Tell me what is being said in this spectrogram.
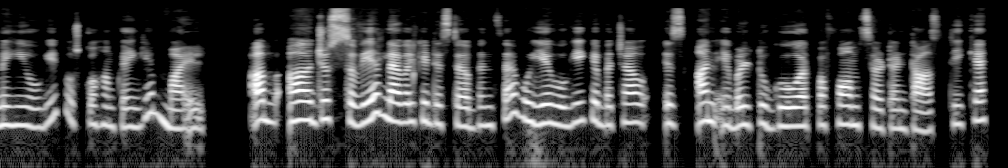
नहीं होगी तो उसको हम कहेंगे माइल्ड अब जो सवेयर लेवल की डिस्टर्बेंस है, वो ये होगी कि बच्चा इज़ अनएबल टू गो और परफॉर्म सर्टन टास्क ठीक है?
